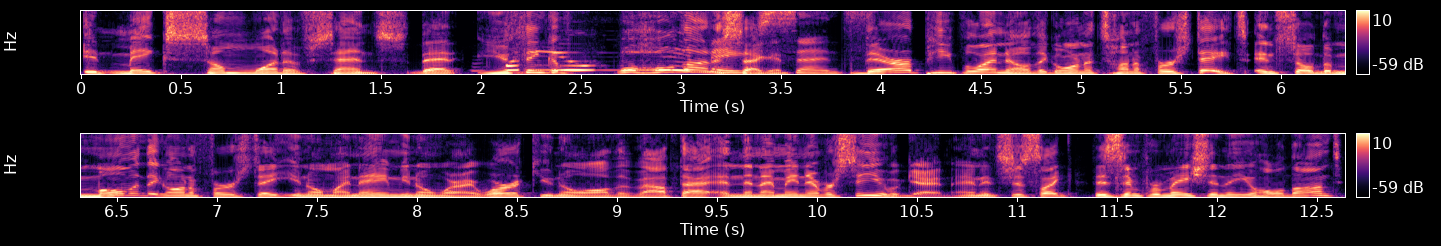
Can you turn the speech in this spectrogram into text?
it makes somewhat of sense that you What think do of. you well, hold on a second. sense? There are people I know that go on a ton of first dates, and so the moment they go on a first date, you know my name, you know where I work, you know all about that, and then I may never see you again. And it's just like this information that you hold on to.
